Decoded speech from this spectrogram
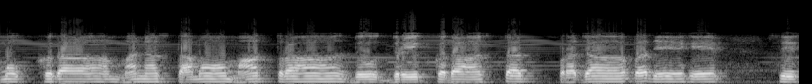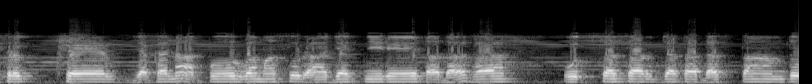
मुक्ता मनस्तमो मात्रा दुद्रिक्तास्तत्प्रजापदेः। शिसृक् क्षेर्जखनात्पूर्वमसुराजज्ञिरे तदः उत्ससर्जतदस्तां तु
